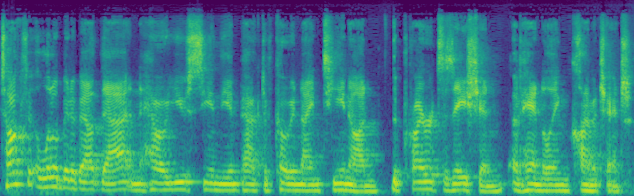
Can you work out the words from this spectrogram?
Talk a little bit about that and how you've seen the impact of COVID 19 on the prioritization of handling climate change.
